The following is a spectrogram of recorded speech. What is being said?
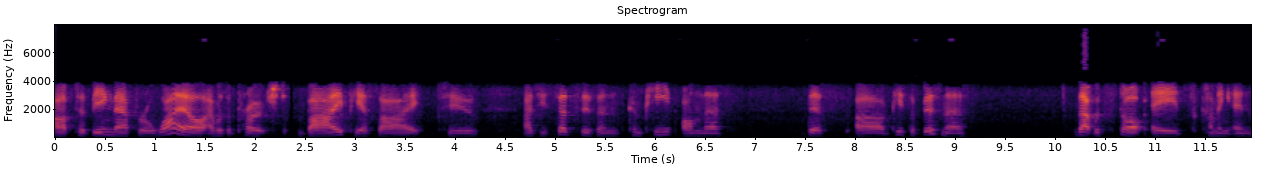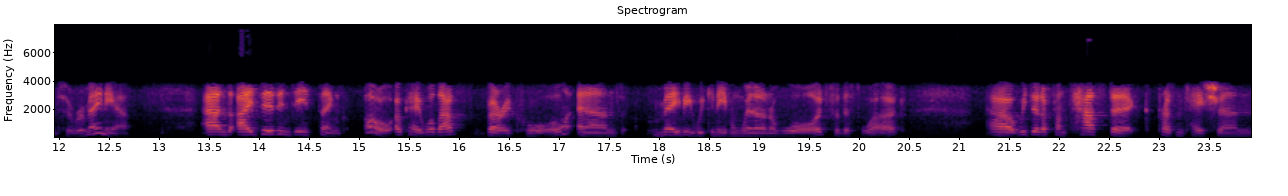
after being there for a while, I was approached by PSI to, as you said, Susan, compete on this this uh, piece of business that would stop AIDS coming into Romania. And I did indeed think, oh, okay, well, that's very cool, and maybe we can even win an award for this work. Uh, we did a fantastic presentation,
